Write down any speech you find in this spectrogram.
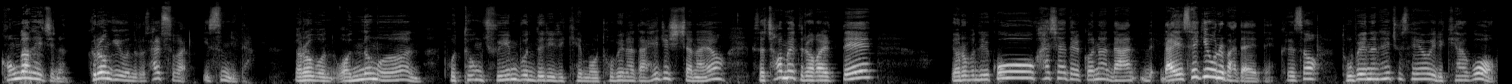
건강해지는 그런 기운으로 살 수가 있습니다. 여러분, 원룸은 보통 주인분들이 이렇게 뭐 도배나 다 해주시잖아요. 그래서 처음에 들어갈 때 여러분들이 꼭 하셔야 될 거는 나, 나의 새 기운을 받아야 돼. 그래서 도배는 해주세요. 이렇게 하고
